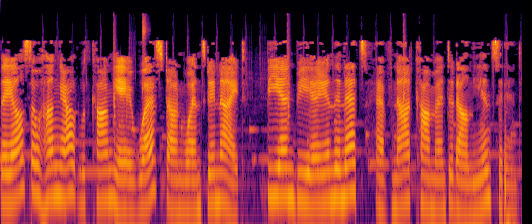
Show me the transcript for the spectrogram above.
They also hung out with Kanye West on Wednesday night. The NBA and the Nets have not commented on the incident.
